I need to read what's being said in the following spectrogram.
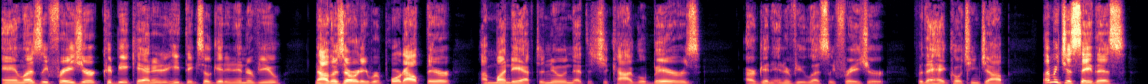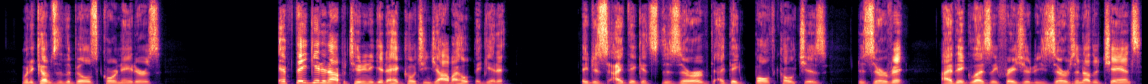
And Leslie Frazier could be a candidate. He thinks he'll get an interview. Now there's already a report out there on Monday afternoon that the Chicago Bears are going to interview Leslie Frazier for the head coaching job. Let me just say this when it comes to the Bills coordinators. If they get an opportunity to get a head coaching job, I hope they get it. They just I think it's deserved. I think both coaches deserve it. I think Leslie Frazier deserves another chance.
